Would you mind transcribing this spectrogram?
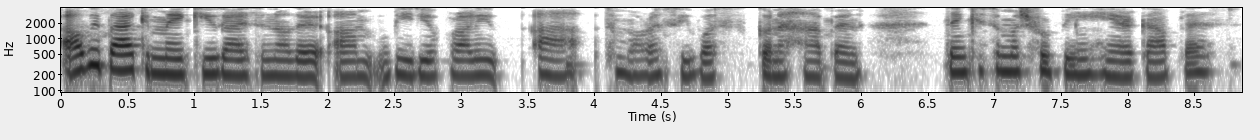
I'll be back and make you guys another um, video probably uh, tomorrow and see what's gonna happen. Thank you so much for being here. God bless.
